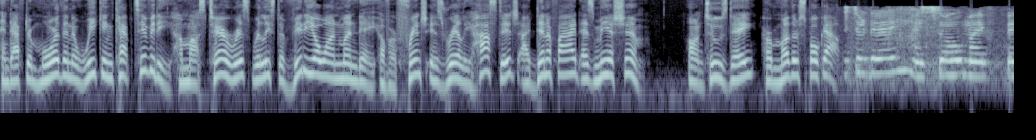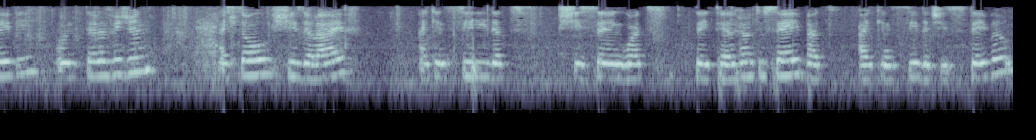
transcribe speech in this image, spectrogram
And after more than a week in captivity, Hamas terrorists released a video on Monday of a French Israeli hostage identified as Mia Schem. On Tuesday, her mother spoke out. Yesterday, I saw my baby on television. I saw she's alive. I can see that she's saying what they tell her to say, but I can see that she's stable.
